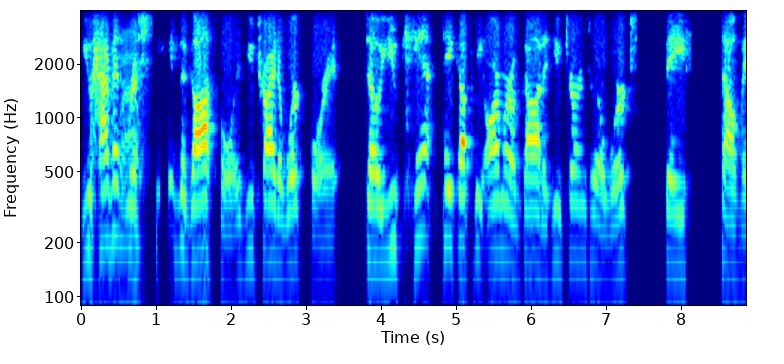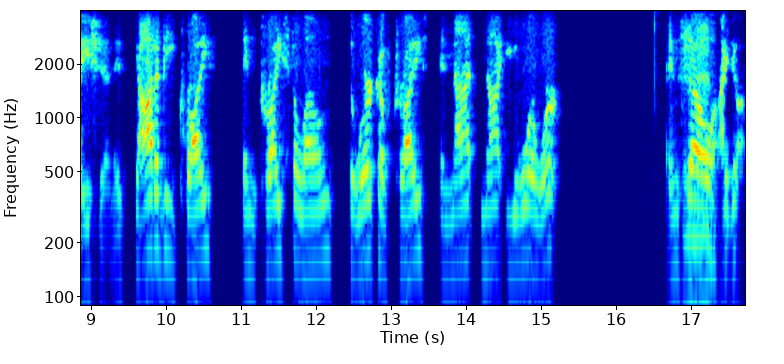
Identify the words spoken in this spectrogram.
You haven't Wow. received the gospel if you try to work for it. So you can't take up the armor of God if you turn to a works based salvation. It's got to be Christ and Christ alone, the work of Christ and not not your work. And so Amen. I don't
